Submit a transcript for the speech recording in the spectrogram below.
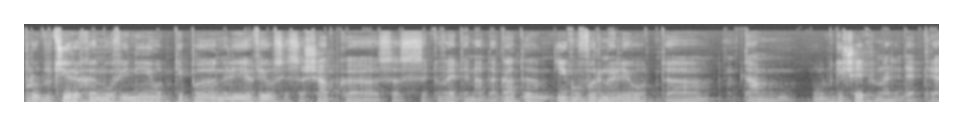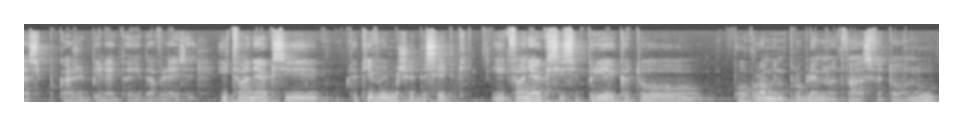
продуцираха новини от типа, нали, явил се с шапка с световете на дъгата и го върнали от а, там, от гишето, нали, де трябва да си покаже билета и да влезе. И това някакси, такива имаше десетки. И това някакси се прие като огромен проблем на това световно.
